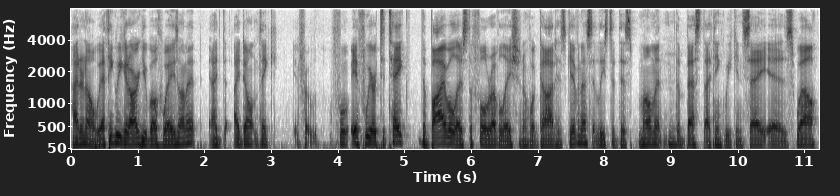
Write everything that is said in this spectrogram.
I don't know. I think we could argue both ways on it. I, I don't think if, if we are to take the Bible as the full revelation of what God has given us, at least at this moment, the best I think we can say is, well,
